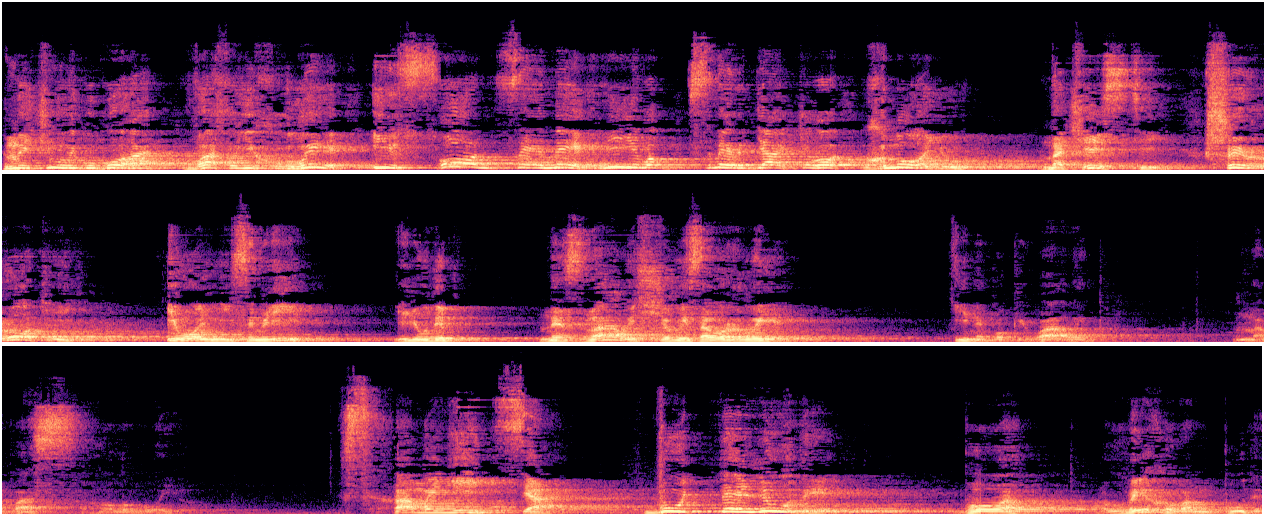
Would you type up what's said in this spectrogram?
Не чули б у Бога вашої хули, і сонце не гріло смердячого гною на чистій, широкій і вольній землі. І люди б не знали, що ви за орли, і не покивали б на вас головою. Схаменіться, будьте люди, бо лихо вам буде.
